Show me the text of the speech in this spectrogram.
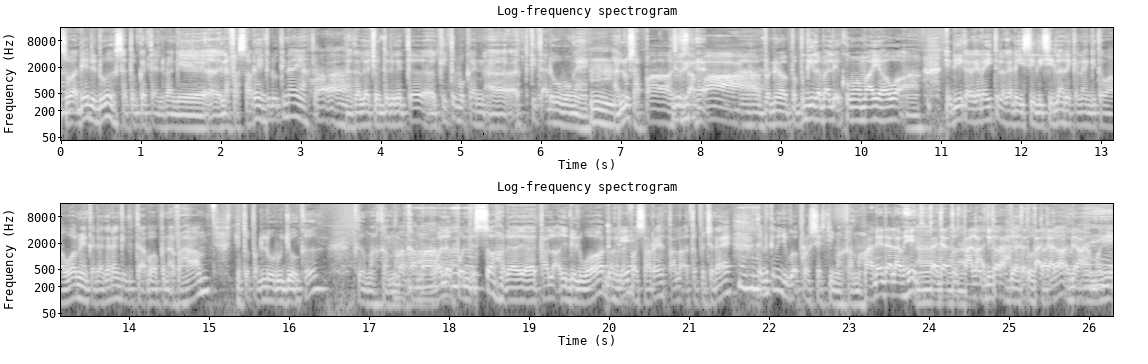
Sebab dia ada dua satu perkataan dipanggil uh, lafaz sarih yang kedua kinayah. Ha, ha. Ha, kalau contoh dia kata uh, kita bukan uh, kita ada hubungan. Hmm. Ha, lu siapa? Lu siapa? Ha, benda apa pergilah balik ke rumah mak ayah awak. Ha. Jadi kadang-kadang itulah kadang istilah-istilah di kalangan kita orang awam yang kadang-kadang kita tak berapa nak faham. Itu perlu rujuk ke ke mahkamah. Mahkamah. Ha, walaupun sah uh, talaknya di luar dengan Okey. lafaz sarih talak ataupun cerai, tapi kena juga proses di mahkamah. Maknanya dalam haid Tetap Ha, jatuh talak juga lah tetap jatuh Tetap talak jatuh dan lah namanya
